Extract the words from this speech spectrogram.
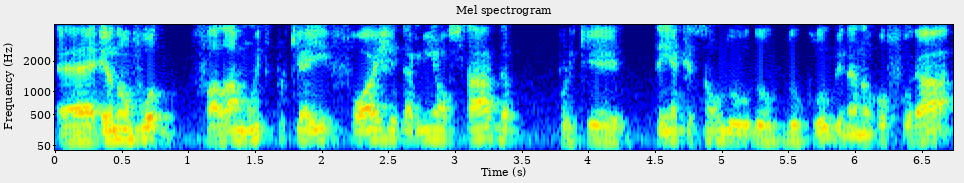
É, eu não vou falar muito porque aí foge da minha alçada, porque tem a questão do, do, do clube, né? Não vou furar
